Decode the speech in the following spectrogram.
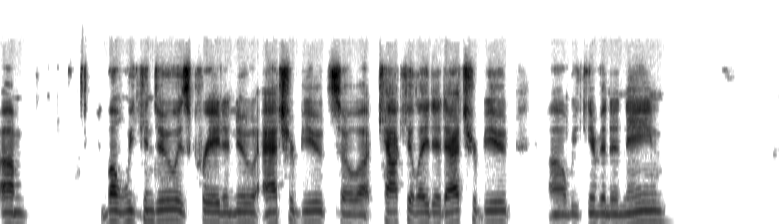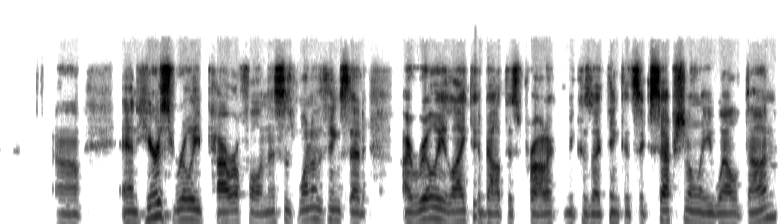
Um, what we can do is create a new attribute. So a calculated attribute, uh, we give it a name. Uh, and here's really powerful. And this is one of the things that I really like about this product because I think it's exceptionally well done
